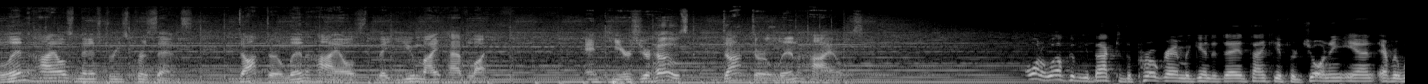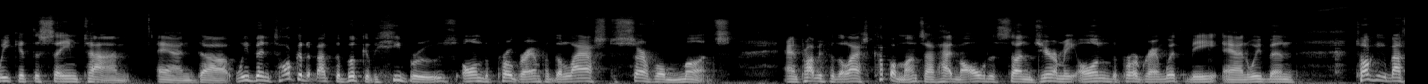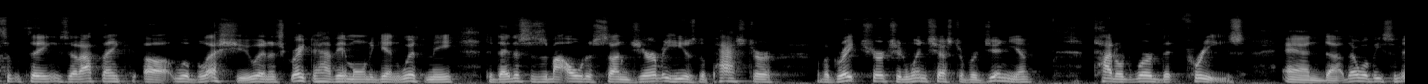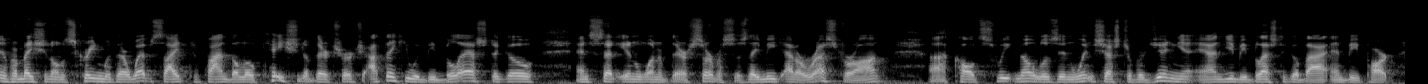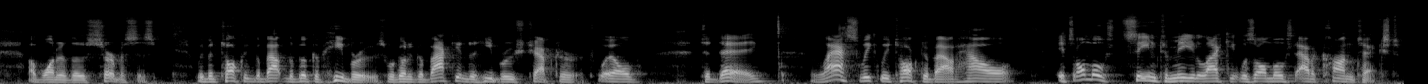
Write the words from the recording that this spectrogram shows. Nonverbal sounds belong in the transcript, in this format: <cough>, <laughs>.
Lynn Hiles Ministries presents Dr. Lynn Hiles That You Might Have Life. And here's your host, Dr. Lynn Hiles. I want to welcome you back to the program again today and thank you for joining in every week at the same time. And uh, we've been talking about the book of Hebrews on the program for the last several months. And probably for the last couple months, I've had my oldest son, Jeremy, on the program with me, and we've been talking about some things that I think uh, will bless you. And it's great to have him on again with me today. This is my oldest son, Jeremy. He is the pastor of a great church in Winchester, Virginia, titled Word That Frees. And uh, there will be some information on the screen with their website to find the location of their church. I think you would be blessed to go and sit in one of their services. They meet at a restaurant uh, called Sweet Nola's in Winchester, Virginia, and you'd be blessed to go by and be part of one of those services. We've been talking about the book of Hebrews. We're going to go back into Hebrews chapter 12 today. Last week we talked about how it's almost seemed to me like it was almost out of context.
